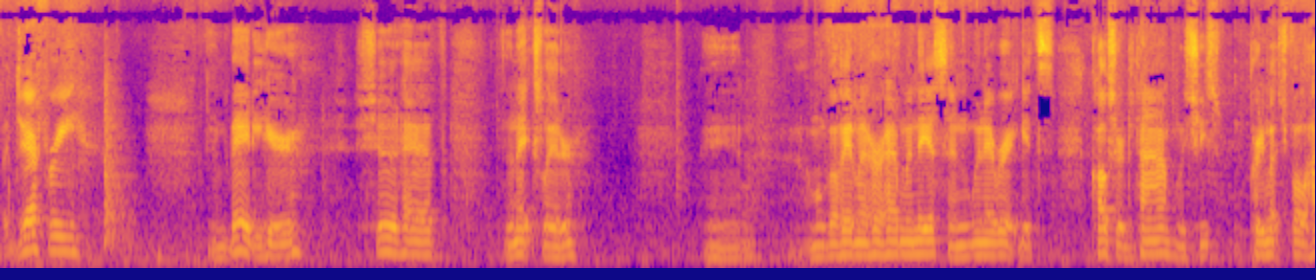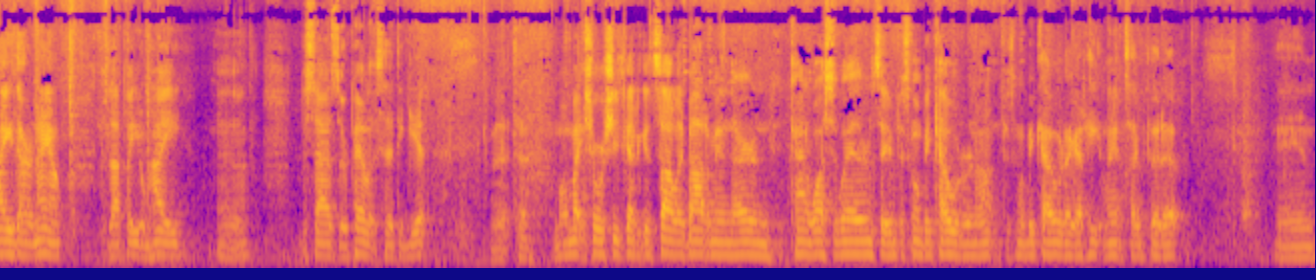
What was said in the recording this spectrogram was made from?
but Jeffrey and Betty here should have the next litter. And I'm gonna go ahead and let her have them in this and whenever it gets closer to time, which she's pretty much full of hay there now, because I feed them hay uh, besides their pellets that they get. But uh, I'm gonna make sure she's got a good solid bottom in there and kind of watch the weather and see if it's gonna be cold or not. If it's gonna be cold, I got heat lamps I can put up and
